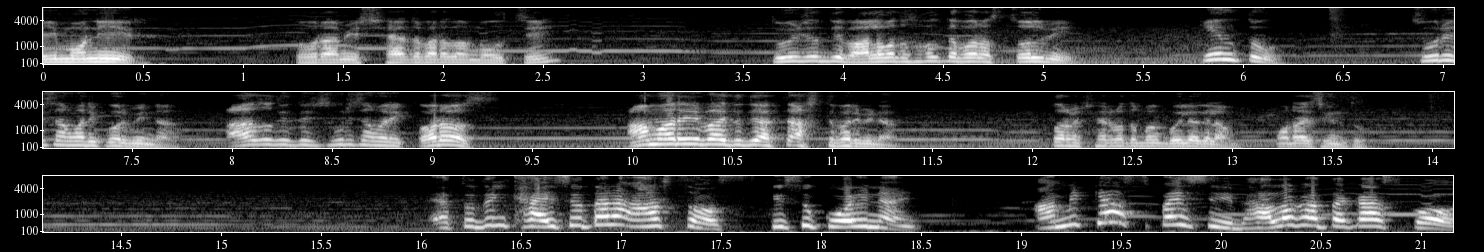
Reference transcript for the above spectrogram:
এই মনির তোর আমি শেষবার বলছি। তুই যদি ভালো মতো চলতে পারস চলবি। কিন্তু চুরি চামারি করবি না। আর যদি তুই চুরি চামারি করস আমার এই বাড়ি যদি আসতে পারবি না। তোর আমি মতো বলে গেলাম মনে আছে কিন্তু। এতদিন খাইছো তারা আটছস কিছু কই নাই। আমি কাজ পাইছি ভালো কথা কাজ কর।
